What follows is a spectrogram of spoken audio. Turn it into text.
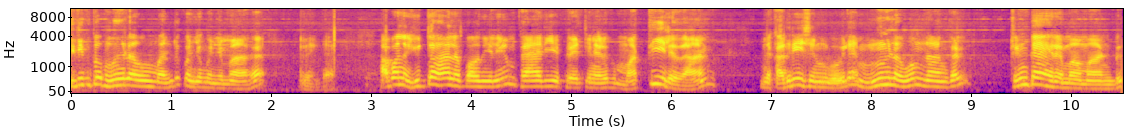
திரும்ப மீளவும் வந்து கொஞ்சம் கொஞ்சமாக இருந்தார் அப்போ அந்த யுத்தகால பகுதியிலையும் பாரிய பிரச்சனைகளுக்கு மத்தியில தான் இந்த கதிரேசன் கோயிலை மீளவும் நாங்கள் ரெண்டாயிரமாம் ஆண்டு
